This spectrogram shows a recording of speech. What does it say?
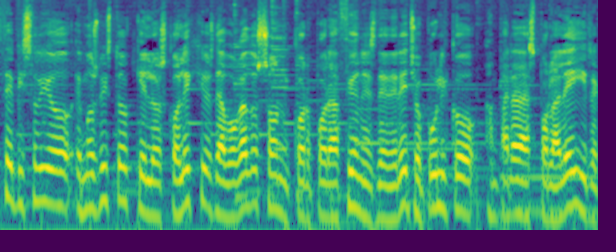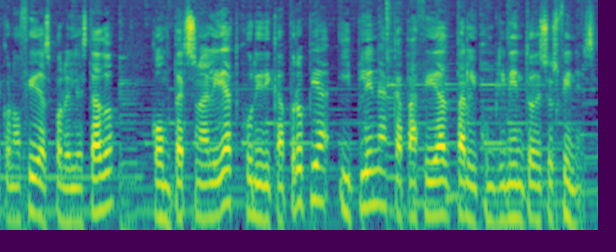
Este episodio hemos visto que los colegios de abogados son corporaciones de derecho público amparadas por la ley y reconocidas por el Estado, con personalidad jurídica propia y plena capacidad para el cumplimiento de sus fines.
